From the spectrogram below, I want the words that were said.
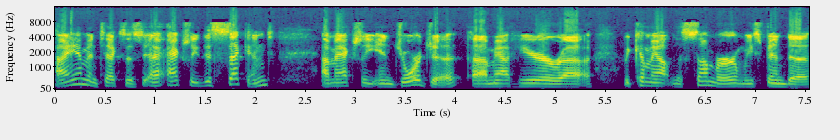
I am in Texas. Actually, this second, I'm actually in Georgia. I'm out here. Uh, we come out in the summer and we spend uh,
